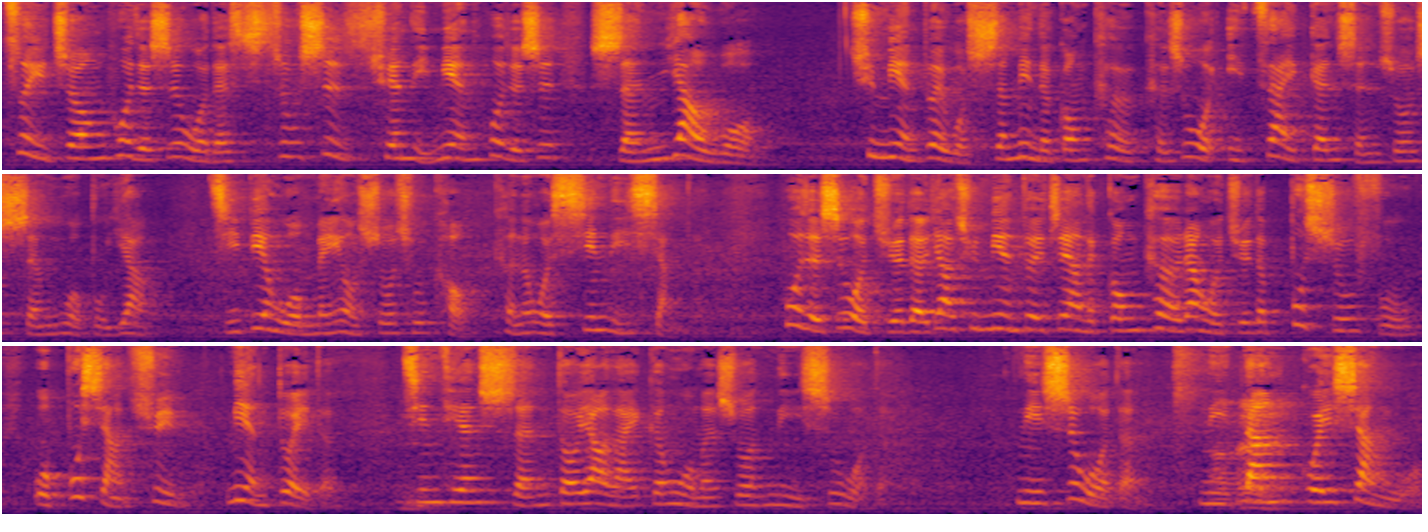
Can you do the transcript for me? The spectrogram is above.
最终，或者是我的舒适圈里面，或者是神要我去面对我生命的功课？可是我一再跟神说：神，我不要。即便我没有说出口，可能我心里想的。或者是我觉得要去面对这样的功课，让我觉得不舒服，我不想去面对的。今天神都要来跟我们说：“你是我的，你是我的，你当归向我，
